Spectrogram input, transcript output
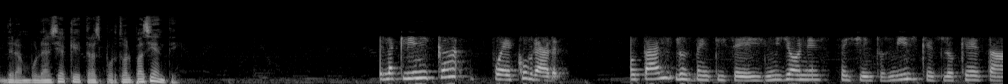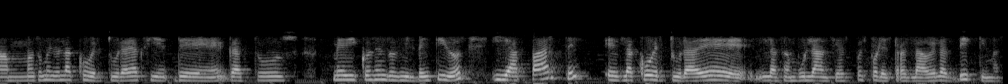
de la ambulancia que transportó al paciente? La clínica puede cobrar total los 26 millones 600 mil, que es lo que está más o menos la cobertura de, de gastos médicos en 2022 y aparte es la cobertura de las ambulancias pues por el traslado de las víctimas.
